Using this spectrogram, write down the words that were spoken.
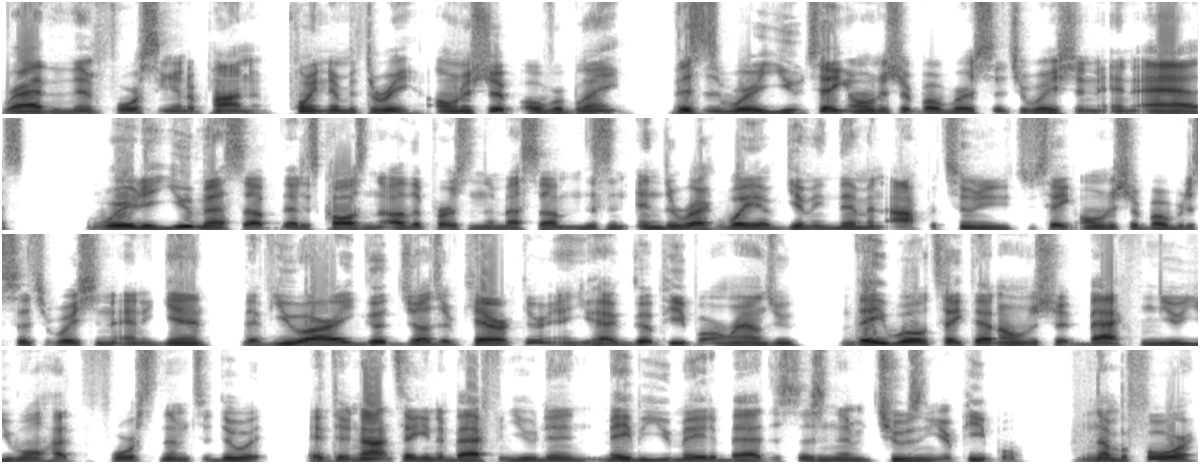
rather than forcing it upon them. Point number three ownership over blame. This is where you take ownership over a situation and ask, where did you mess up that is causing the other person to mess up? And this is an indirect way of giving them an opportunity to take ownership over the situation. And again, if you are a good judge of character and you have good people around you, they will take that ownership back from you. You won't have to force them to do it. If they're not taking it back from you, then maybe you made a bad decision in choosing your people. Number four,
